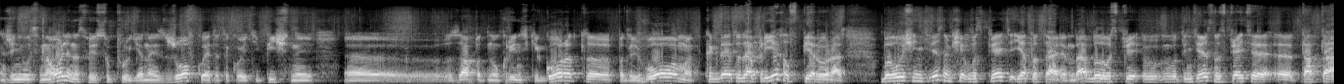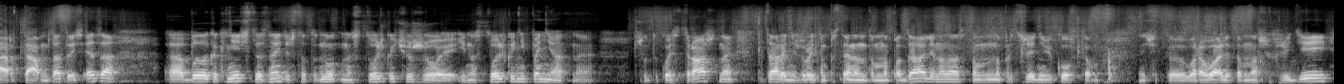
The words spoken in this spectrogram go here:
женился на Оле, на своей супруге. Она из Жовку, это такой типичный э, западноукраинский город э, под Львовом. Когда я туда приехал в первый раз, было очень интересно вообще восприятие, я татарин, да, было воспри... вот интересно восприятие э, татар там, да, то есть это э, было как нечто, знаете, что-то ну, настолько чужое и настолько непонятное что такое страшное. Татары, они же вроде там постоянно там нападали на нас там, на протяжении веков, там, значит, э, воровали там наших людей.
